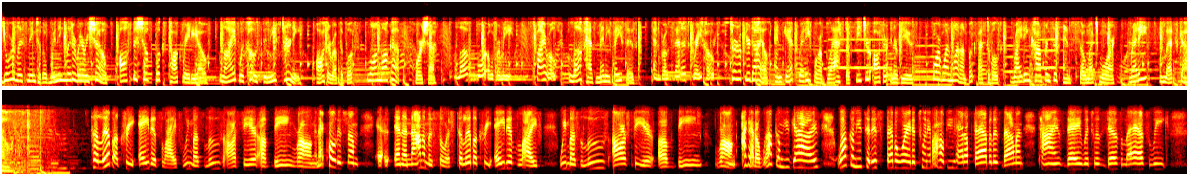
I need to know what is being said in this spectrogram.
You're listening to the winning literary show, Off the Shelf Books Talk Radio, live with host Denise Turney, author of the books Long Walk Up, Portia, Love Pour Over Me, Spiral, Love Has Many Faces, and Rosetta's Great Hope. Turn up your dial and get ready for a blast of feature author interviews, 411 on book festivals, writing conferences, and so much more. Ready? Let's go. To live a creative life, we must lose our fear of being wrong. And that quote is from an anonymous source. To live a creative life, we must lose our fear of being wrong. I got to welcome you guys. Welcome you to this February the 20th. I hope you had a fabulous Valentine's Day, which was just last week.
